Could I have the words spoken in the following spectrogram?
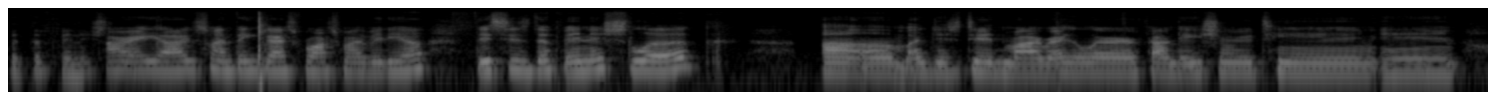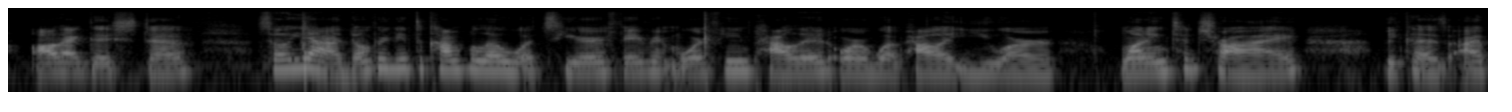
with the finished Alright y'all, I just want to thank you guys for watching my video. This is the finished look. Um, I just did my regular foundation routine and all that good stuff. So yeah, don't forget to comment below what's your favorite Morphe palette or what palette you are wanting to try because I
